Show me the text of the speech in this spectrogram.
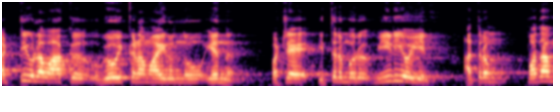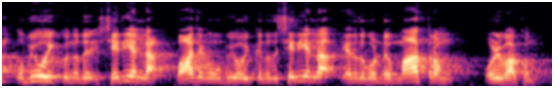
കട്ടിയുള്ള വാക്ക് ഉപയോഗിക്കണമായിരുന്നു എന്ന്. പക്ഷേ ഇത്തരമൊരു വീഡിയോയിൽ അത്തരം പദം ഉപയോഗിക്കുന്നത് ശരിയല്ല വാചകം ഉപയോഗിക്കുന്നത് ശരിയല്ല എന്നതുകൊണ്ട് മാത്രം ഒഴിവാക്കുന്നു.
